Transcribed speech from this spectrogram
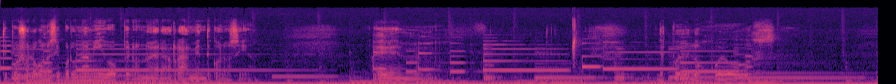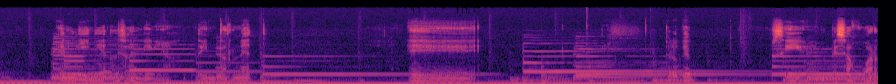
Tipo, yo lo conocí por un amigo, pero no era realmente conocido. Em, después de los juegos en línea, o en línea, de internet, eh, creo que sí, empecé a jugar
